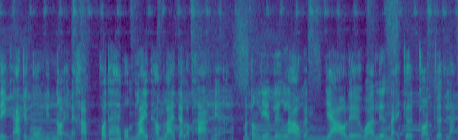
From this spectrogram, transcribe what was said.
ติก็อาจจะงงนิดหน่อยนะครับเพราะถ้าให้ผมไล่ทำลายแต่ละภาคเนี่ยมันต้องเรียนเรื่องราวกันยาวเลยว่าเรื่องไหนเกิดก่อนเกิดหลัง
